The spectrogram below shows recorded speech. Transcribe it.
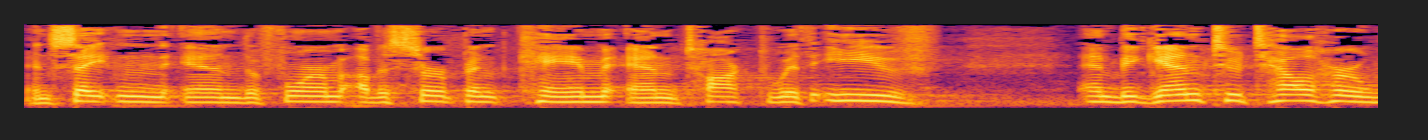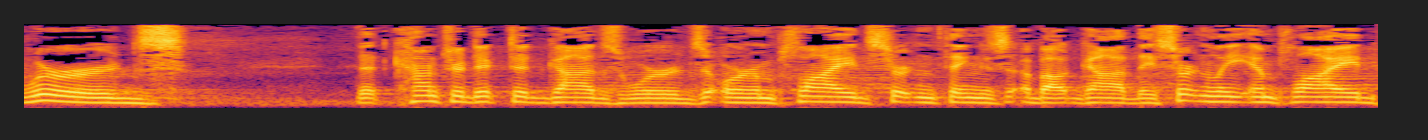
And Satan, in the form of a serpent, came and talked with Eve and began to tell her words that contradicted God's words or implied certain things about God. They certainly implied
